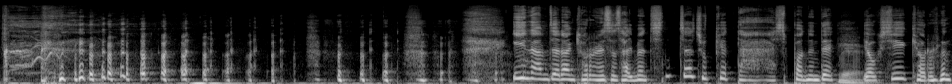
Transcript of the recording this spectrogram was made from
이 남자랑 결혼해서 살면 진짜 좋겠다 싶었는데 네. 역시 결혼은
